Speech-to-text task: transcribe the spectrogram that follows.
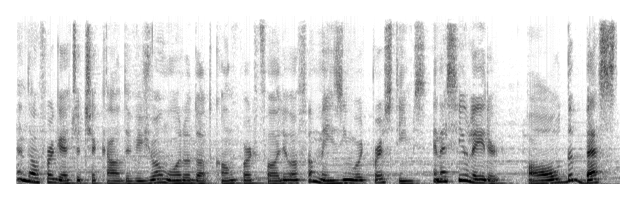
and don't forget to check out the visualmodo.com portfolio of amazing WordPress themes. And I see you later. All the best!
